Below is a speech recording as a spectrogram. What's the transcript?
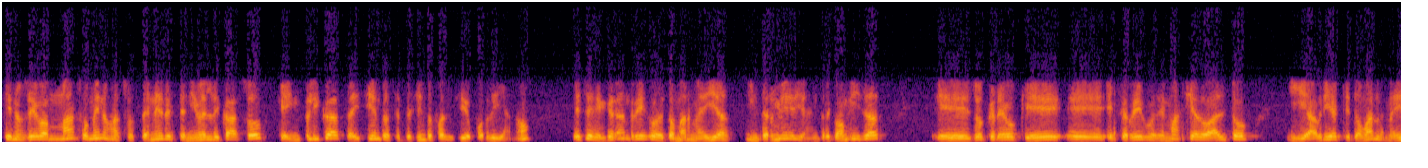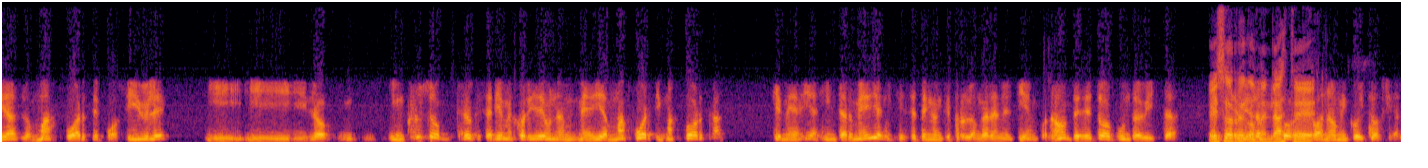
que nos lleva más o menos a sostener este nivel de casos que implica 600 a 700 fallecidos por día, ¿no? Ese es el gran riesgo de tomar medidas intermedias, entre comillas. Eh, yo creo que eh, ese riesgo es demasiado alto y habría que tomar las medidas lo más fuerte posible y, y lo, incluso creo que sería mejor idea una medida más fuerte y más corta que medidas intermedias y que se tengan que prolongar en el tiempo, ¿no? Desde todo punto de vista. Eso recomendaste. Económico y social.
